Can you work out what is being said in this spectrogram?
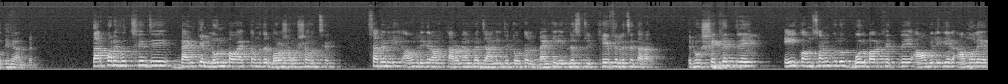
অধীনে আনবেন। তারপরে হচ্ছে যে ব্যাংকের লোন পাওয়া একটা ওনাদের বড় সমস্যা হচ্ছে। সাডেনলি আওয়ামী লীগের কারণে আমরা জানি যে টোটাল ব্যাংকিং ইন্ডাস্ট্রি খেয়ে ফেলেছে তারা। এবং সেক্ষেত্রে এই কনসার্নগুলো বলবার ক্ষেত্রে, আওয়ামী লীগের আমলের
